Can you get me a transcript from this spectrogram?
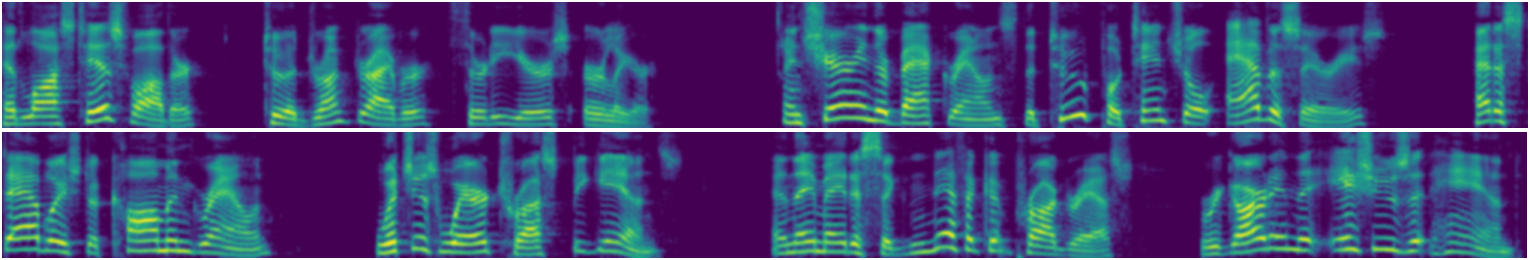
had lost his father to a drunk driver 30 years earlier. In sharing their backgrounds, the two potential adversaries had established a common ground, which is where trust begins. And they made a significant progress regarding the issues at hand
